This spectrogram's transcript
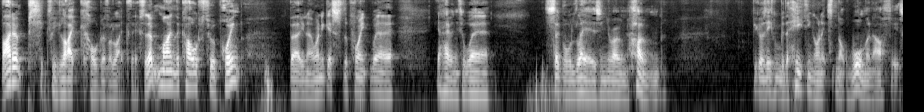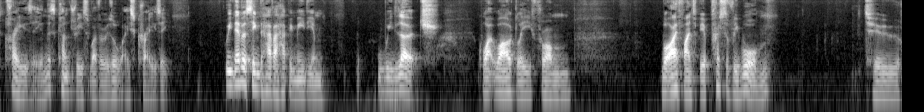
But I don't particularly like cold weather like this. I don't mind the cold to a point, but you know, when it gets to the point where you're having to wear several layers in your own home, because even with the heating on, it's not warm enough, it's crazy. And this country's weather is always crazy. We never seem to have a happy medium. We lurch quite wildly from what I find to be oppressively warm to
